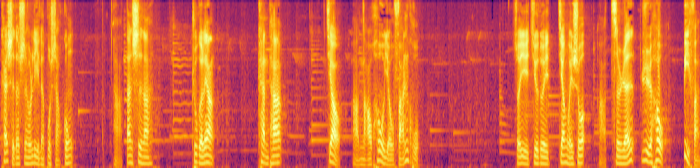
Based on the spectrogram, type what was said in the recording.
开始的时候立了不少功啊，但是呢，诸葛亮看他叫啊脑后有反骨，所以就对姜维说啊，此人日后必反，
